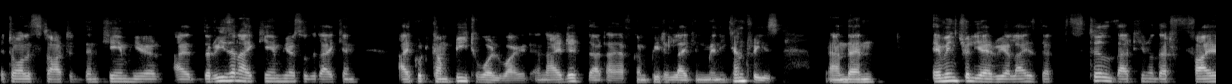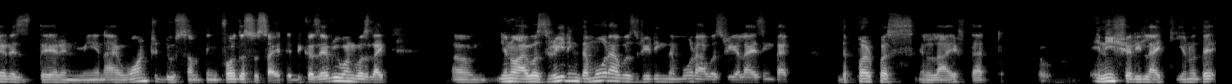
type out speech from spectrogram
It all started. Then came here. I, the reason I came here so that I can I could compete worldwide, and I did that. I have competed like in many countries, and then eventually i realized that still that you know that fire is there in me and i want to do something for the society because everyone was like um, you know i was reading the more i was reading the more i was realizing that the purpose in life that initially like you know the,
